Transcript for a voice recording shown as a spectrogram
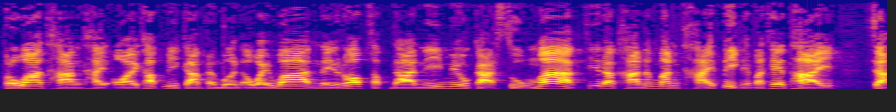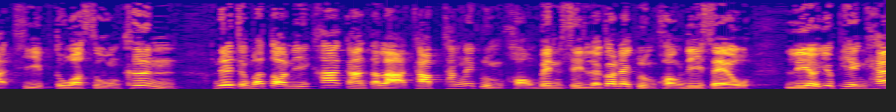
เพราะว่าทางไทยออยล์ครับมีการประเมินเอาไว้ว่าในรอบสัปดาห์นี้มีโอกาสสูงมาก ที่ราคาน้ำมันขายปลีกในประเทศไทย จะถีบตัวสูงขึ้น เนื่องจากว่าตอนนี้ค่าการตลาดครับทั้งในกลุ่มของเบนซิน แล้วก็ในกลุ่มของดีเซล เหลืออยู่เพียงแค่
